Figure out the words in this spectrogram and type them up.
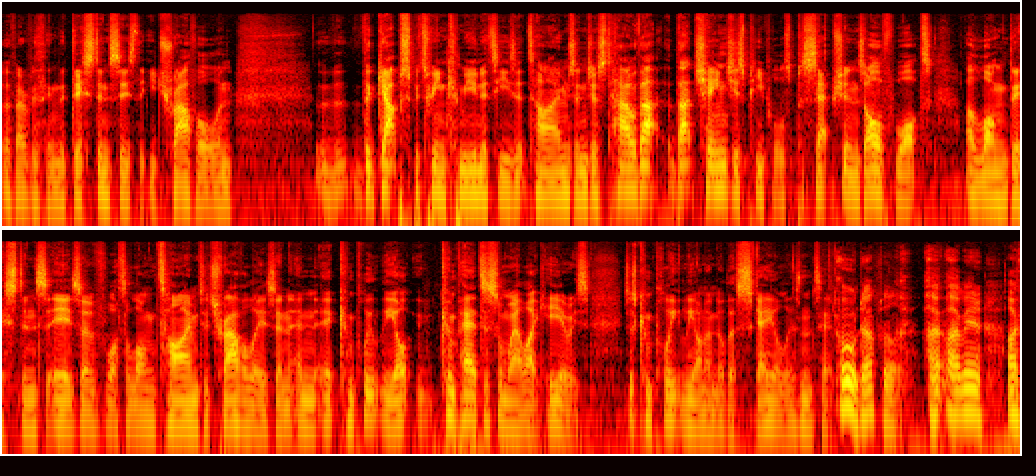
of everything, the distances that you travel, and the, the gaps between communities at times, and just how that that changes people's perceptions of what a long distance is, of what a long time to travel is, and and it completely compared to somewhere like here, it's just completely on another scale, isn't it? Oh, definitely. I, I mean, I,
